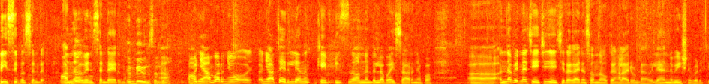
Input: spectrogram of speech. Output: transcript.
D C president. അന്ന് വിൻസെന്റ് ആയിരുന്നു. എം പി വിൻസെന്റ് ആ അപ്പോൾ ഞാൻ പറഞ്ഞു ഞാൻ തരില്ലെന്ന് കെ പി സിന്ന് വന്നിട്ടുണ്ടല്ലോ പൈസ അറിഞ്ഞപ്പോൾ എന്നാൽ പിന്നെ ചേച്ചി ചേച്ചിയുടെ കാര്യം സ്വന്തം നോക്കുക ഞങ്ങളാരും ഉണ്ടാവില്ല എന്നെ ഭീഷണിപ്പെടുത്തി.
